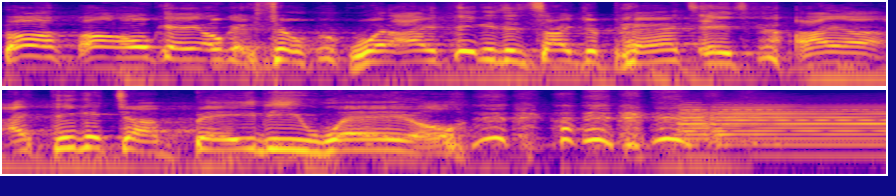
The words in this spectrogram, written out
Oh, oh, okay, okay. So what I think is inside your pants is I, uh, I think it's a baby whale.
